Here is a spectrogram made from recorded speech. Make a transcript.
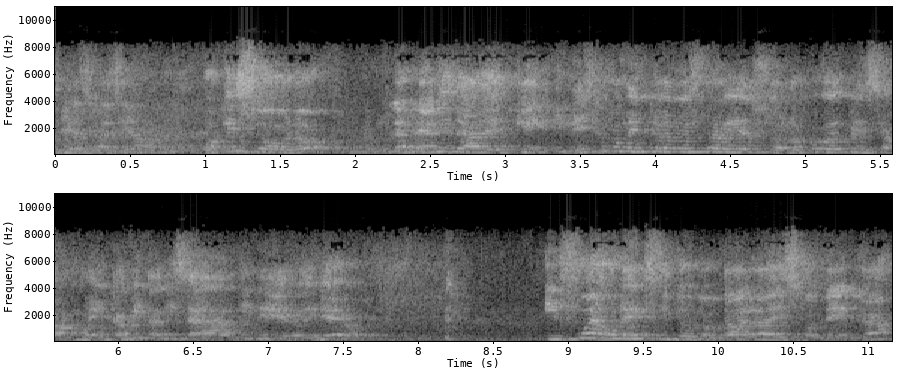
Sí, eso decíamos. Porque solo la realidad es que en ese momento de nuestra vida solo pensábamos en capitalizar dinero, dinero. Y fue un éxito total la discoteca.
